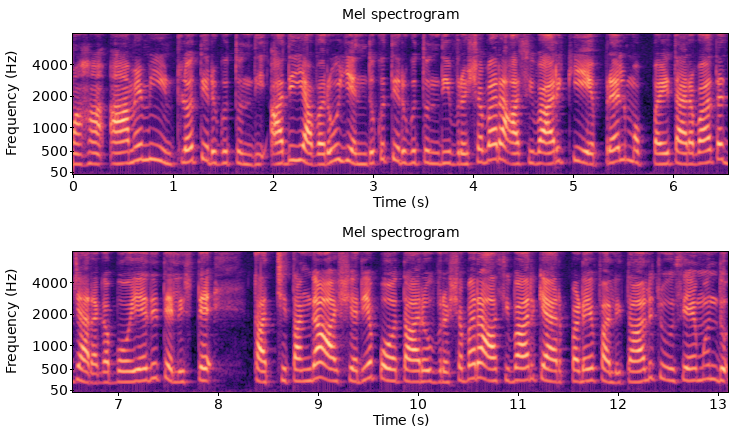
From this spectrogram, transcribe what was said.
మహా ఆమె మీ ఇంట్లో తిరుగుతుంది. అది ఎవరు? ఎందుకు తిరుగుతుంది? వృషభ రాశి వారికి ఏప్రిల్ ముప్పై తర్వాత జరగబోయేది తెలిస్తే ఖచ్చితంగా ఆశ్చర్యపోతారు. వృషభ రాశి వారికి ఏర్పడే ఫలితాలు చూసే ముందు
